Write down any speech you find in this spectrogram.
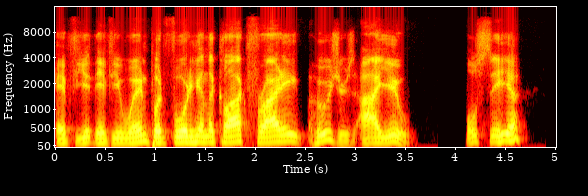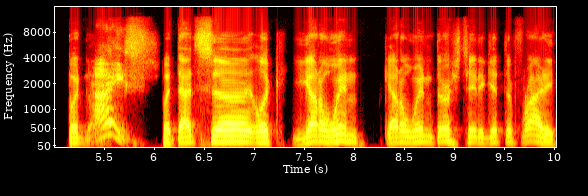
if you if you win, put 40 on the clock Friday, Hoosiers, IU. We'll see you. But Nice. but that's uh look, you gotta win. Gotta win Thursday to get to Friday.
